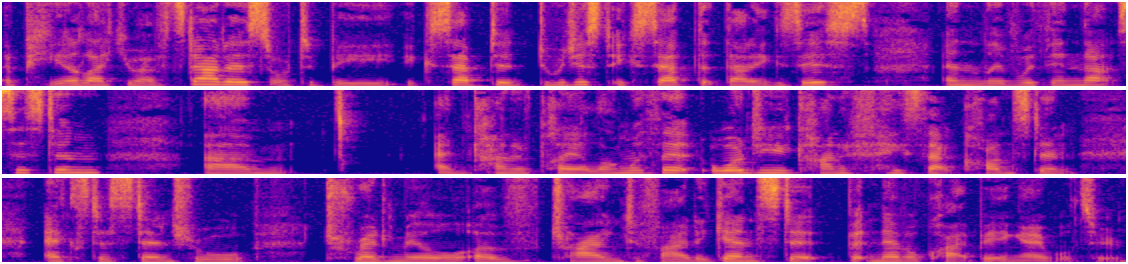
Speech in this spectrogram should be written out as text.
appear like you have status or to be accepted? Do we just accept that that exists and live within that system um, and kind of play along with it? Or do you kind of face that constant existential treadmill of trying to fight against it but never quite being able to?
